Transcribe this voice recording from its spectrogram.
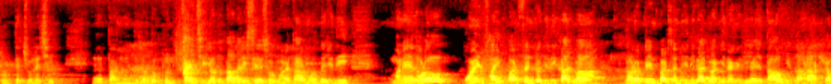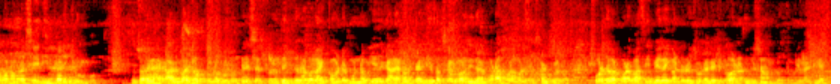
ঢুকতে চলেছি। তার মধ্যে যতক্ষণ চাইছি যত তাড়াতাড়ি শেষ হোক। মানে তার মধ্যে যদি মানে ধরো পয়েন্ট ফাইভ পার্সেন্টও যদি কাজ বা ধরো টেন পার্সেন্ট যদি কাজ বাকি থাকে, ঠিক আছে, তাও কিন্তু আমরা আটকাবো না, আমরা সেই দিনকারই ঢুকবো। তো চলো এখানে কাজ বাজ হোক, তোমরা প্রথম থেকে শেষ পর্যন্ত দেখতে থাকো লাইক কমেন্টের মনে বুঝে যারা এখনও চ্যানেলকে সাবস্ক্রাইব করো তারা ফোটা ফোটা করে সাবস্ক্রাইব করে দাও। করে দেওয়ার পরে পাশে বেল আইকনটা রয়েছে, ওটাকে একটু অল নোটিফিকেশন অন করতে বলবেন ঠিক আছে?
